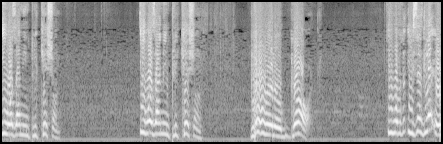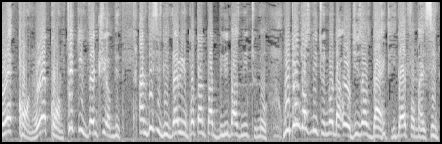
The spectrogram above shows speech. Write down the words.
It was an implication. It was an implication. Glory to God. He, was, he says, let reckon, reckon, take inventory of this. And this is the very important part believers need to know. We don't just need to know that, oh, Jesus died, he died for my sin.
